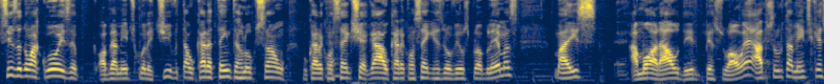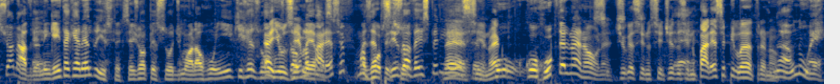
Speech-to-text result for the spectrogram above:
precisa de uma coisa, obviamente coletivo e tal, o cara tem interlocução, o cara consegue chegar, o cara consegue resolver os problemas, mas a moral dele pessoal é absolutamente questionável. né? Ninguém tá querendo isso, né? Que seja uma pessoa de moral ruim e que resolva É, e o os Zema problemas. parece uma Mas boa é preciso pessoa. haver Né, experiência. assim, né? não é O- corrupto ele não é não, né? Digo assim, no sentido assim, não parece pilantra, não. Não, não é.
